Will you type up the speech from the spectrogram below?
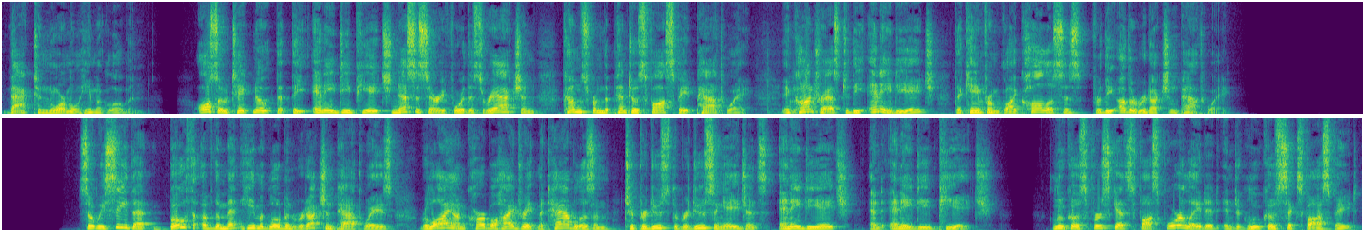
back to normal hemoglobin. Also, take note that the NADPH necessary for this reaction comes from the pentose phosphate pathway, in contrast to the NADH that came from glycolysis for the other reduction pathway. So we see that both of the methemoglobin reduction pathways rely on carbohydrate metabolism to produce the reducing agents NADH and NADPH. Glucose first gets phosphorylated into glucose 6-phosphate,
